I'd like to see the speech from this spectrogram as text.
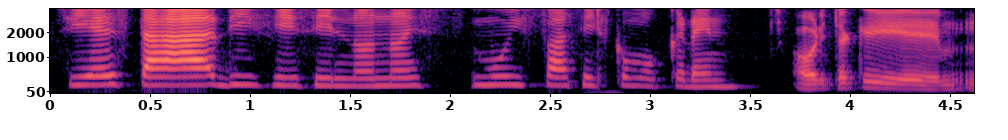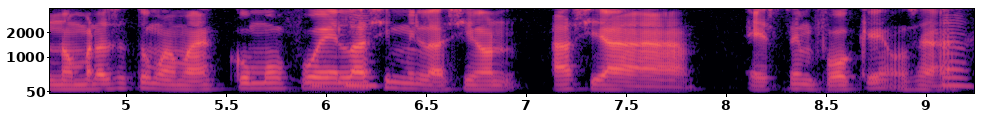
sí está difícil, ¿no? No es muy fácil como creen. Ahorita que nombras a tu mamá, ¿cómo fue la asimilación hacia este enfoque? O sea,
